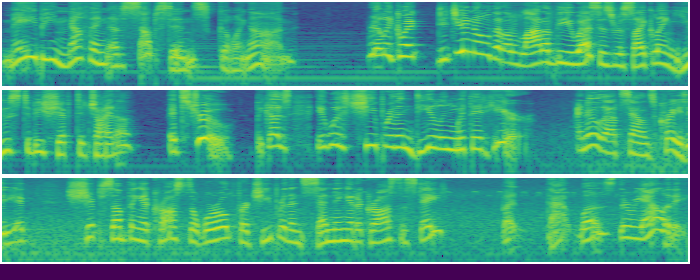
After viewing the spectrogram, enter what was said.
may be nothing of substance going on. Really quick, did you know that a lot of the US's recycling used to be shipped to China? It's true because it was cheaper than dealing with it here. I know that sounds crazy. I ship something across the world for cheaper than sending it across the state, but that was the reality.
